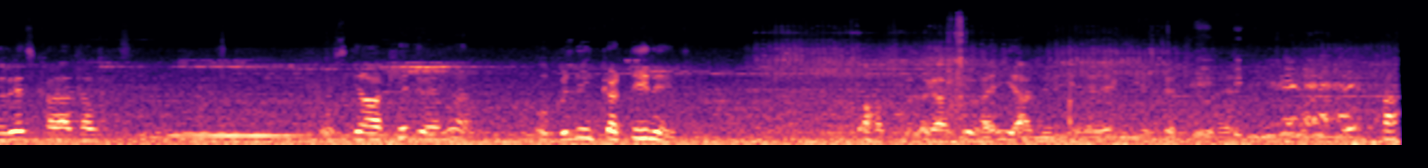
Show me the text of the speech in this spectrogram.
अंग्रेज़ खड़ा था तो उसकी आँखें जो है ना वो बिल्डिंग करती नहीं थी तो हमको लगा कि भाई आदमी है किस करती है हाँ,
